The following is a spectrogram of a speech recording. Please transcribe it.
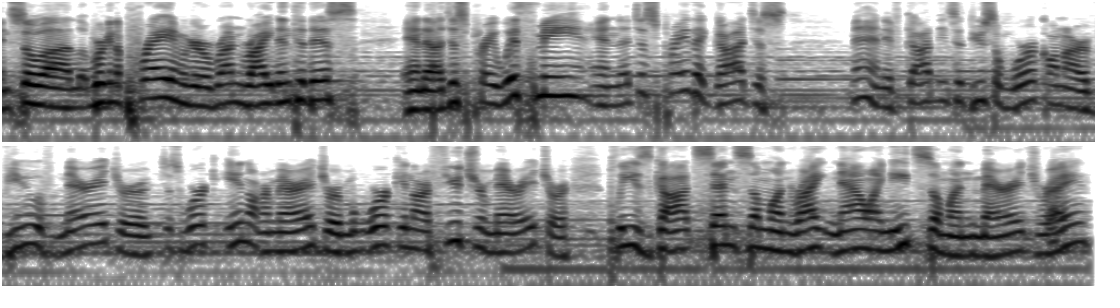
And so uh, we're going to pray and we're going to run right into this. And uh, just pray with me and uh, just pray that God just, man, if God needs to do some work on our view of marriage or just work in our marriage or work in our future marriage or please, God, send someone right now. I need someone, marriage, right?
